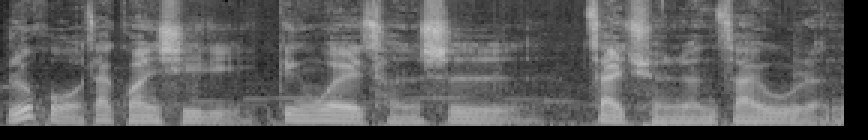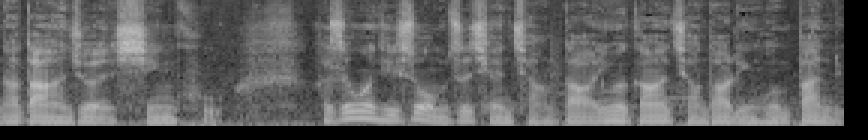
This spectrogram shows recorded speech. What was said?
如果在关系里定位成是债权人、债务人，那当然就很辛苦。可是问题是我们之前讲到，因为刚刚讲到灵魂伴侣，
